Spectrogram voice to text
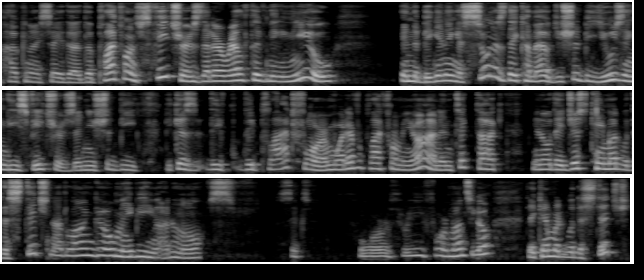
how can I say the the platforms features that are relatively new in the beginning as soon as they come out you should be using these features and you should be because the the platform whatever platform you're on and TikTok you know they just came out with a stitch not long ago maybe I don't know six four three four months ago they came out with a stitch.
